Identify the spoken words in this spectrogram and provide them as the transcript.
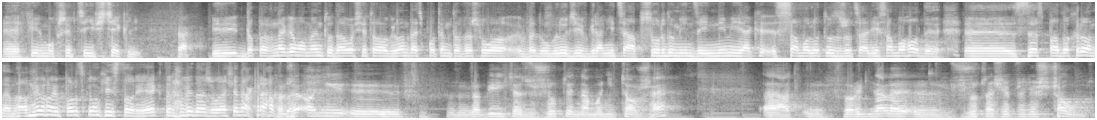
e, filmów Szybcy i Wściekli. Tak. I do pewnego momentu dało się to oglądać, potem to weszło według ludzi w granice absurdu, między innymi jak z samolotu zrzucali samochody e, ze spadochronem, a my mamy polską historię, która wydarzyła się Tylko, naprawdę. że oni y, robili te zrzuty na monitorze, a w oryginale y, rzuca się przecież czołgi,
